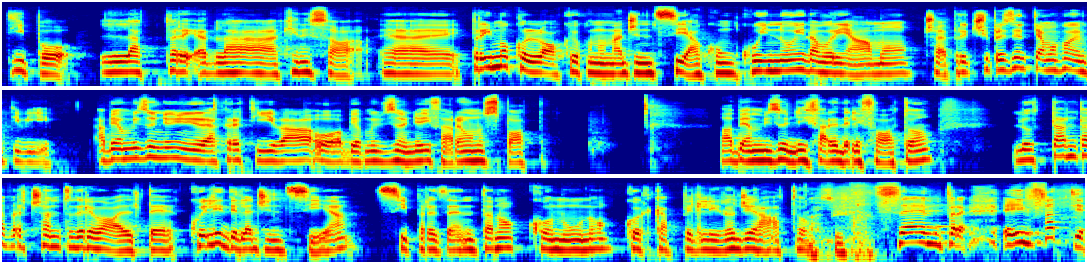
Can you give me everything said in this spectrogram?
tipo la, pre- la- che ne so eh, il primo colloquio con un'agenzia con cui noi lavoriamo cioè pre- ci presentiamo come MTV abbiamo bisogno di un'idea creativa o abbiamo bisogno di fare uno spot o abbiamo bisogno di fare delle foto l'80% delle volte quelli dell'agenzia si presentano con uno col cappellino girato Ah, sì. sempre e infatti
